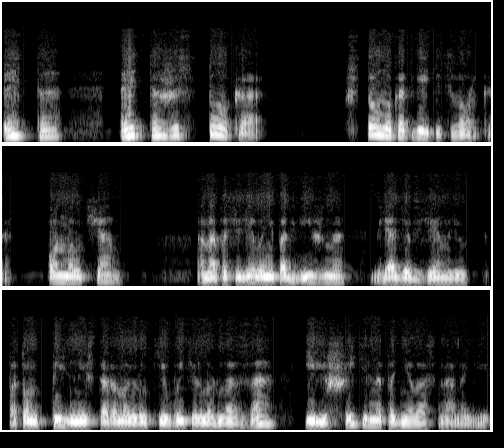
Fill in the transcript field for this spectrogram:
Это... это жестоко. Что мог ответить Лорка? Он молчал. Она посидела неподвижно, глядя в землю, потом тыльной стороной руки вытерла глаза и решительно поднялась на ноги.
